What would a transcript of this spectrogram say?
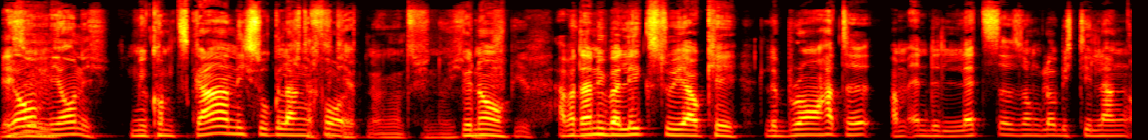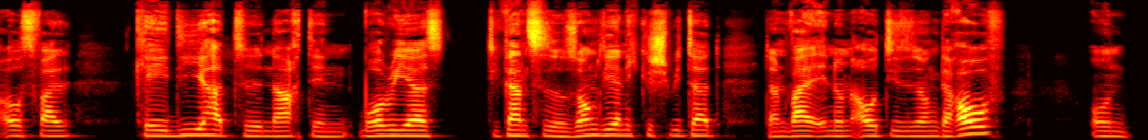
Also, Ja, mir auch nicht. mir kommt es gar nicht so Ich lange dachte, vor. die hätten irgendwann zwischendurch Genau. Aber dann überlegst du ja, okay, LeBron hatte am Ende letzter Saison, glaube ich, den langen Ausfall. KD hatte nach den Warriors die ganze Saison, die er nicht gespielt hat. Dann war er in und out die Saison darauf. Und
